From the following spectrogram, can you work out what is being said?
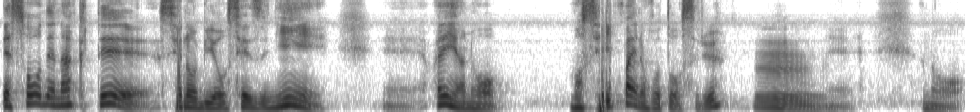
でそうでなくて背伸びをせずに、えーやっぱりあのもう精一杯のことをする、うん。ね。あの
